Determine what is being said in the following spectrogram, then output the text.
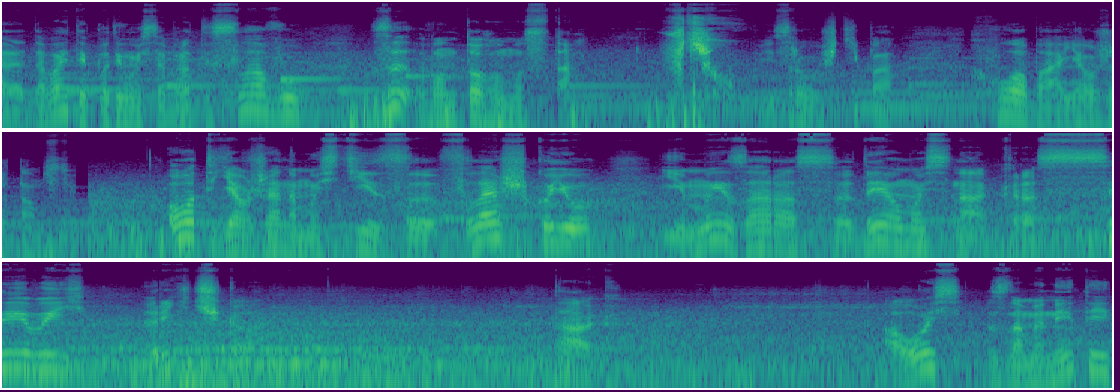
Е, Давайте подивимося Братиславу з вон того моста. І зробиш, типа, хоба, а я вже там стою. От я вже на мості з флешкою. І ми зараз дивимось на красивий річка. Так. А ось знаменитий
